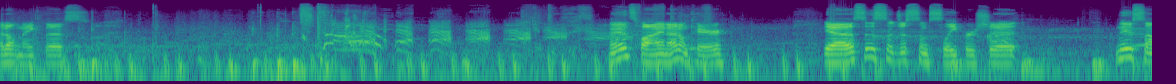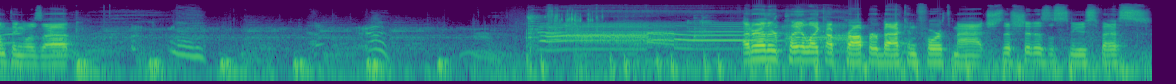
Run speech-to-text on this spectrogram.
I don't make this. It's fine. I don't care. Yeah, this is just some sleeper shit. Knew something was up. I'd rather play like a proper back and forth match. This shit is a snooze fest.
